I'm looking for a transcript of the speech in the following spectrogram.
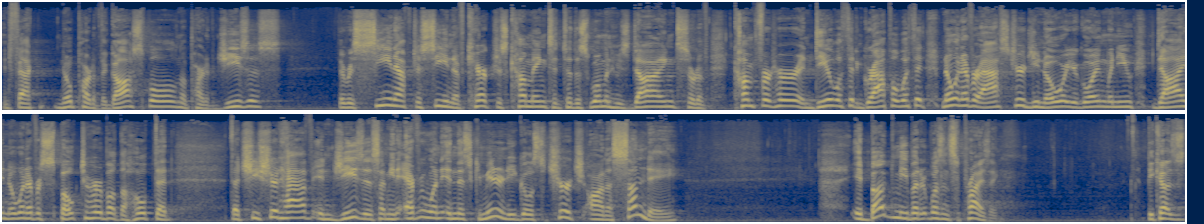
In fact, no part of the gospel, no part of Jesus, there was scene after scene of characters coming to, to this woman who's dying to sort of comfort her and deal with it and grapple with it. No one ever asked her, Do you know where you're going when you die? No one ever spoke to her about the hope that, that she should have in Jesus. I mean, everyone in this community goes to church on a Sunday. It bugged me, but it wasn't surprising. Because,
